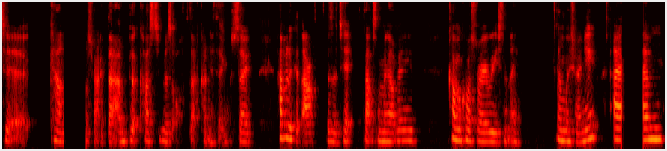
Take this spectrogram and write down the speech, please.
to counteract that and put customers off, that kind of thing. So have a look at that as a tip. That's something I've only come across very recently and wish I knew. Um,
